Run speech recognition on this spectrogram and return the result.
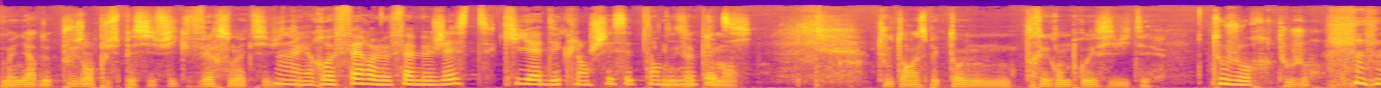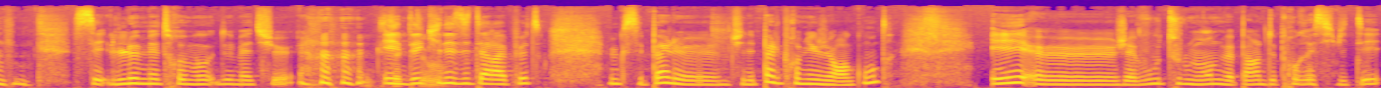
de manière de plus en plus spécifique vers son activité, Ouais, refaire le fameux geste qui a déclenché cette tendinopathie. Exactement. Tout en respectant une très grande progressivité. Toujours. Toujours. C'est le maître mot de Mathieu et des kinésithérapeutes. Donc c'est pas le, tu n'es pas le premier que je rencontre. Et euh, j'avoue, tout le monde me parle de progressivité,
